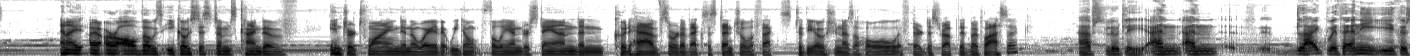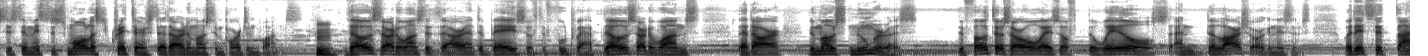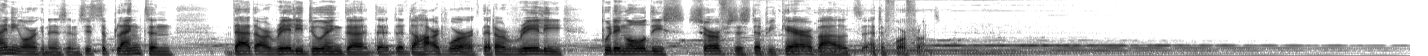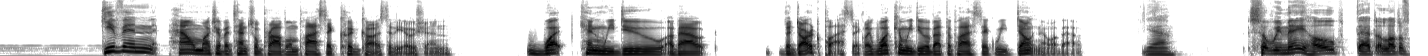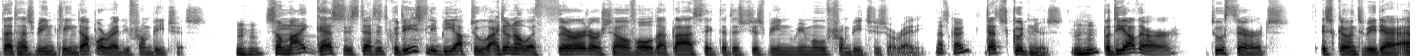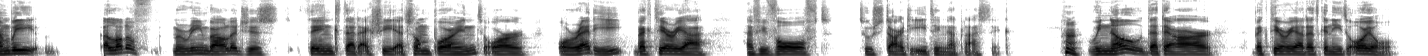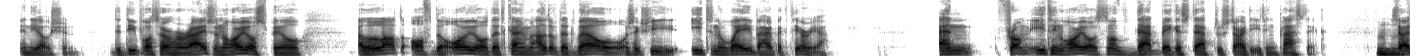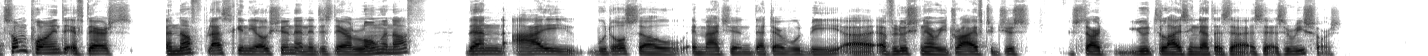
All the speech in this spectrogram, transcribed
And I, are all those ecosystems kind of intertwined in a way that we don't fully understand and could have sort of existential effects to the ocean as a whole if they're disrupted by plastic? Absolutely. And and like with any ecosystem, it's the smallest critters that are the most important ones. Hmm. Those are the ones that are at the base of the food web. Those are the ones that are the most numerous. The photos are always of the whales and the large organisms, but it's the tiny organisms, it's the plankton that are really doing the, the, the, the hard work, that are really putting all these services that we care about at the forefront. Given how much of a potential problem plastic could cause to the ocean, what can we do about the dark plastic? Like, what can we do about the plastic we don't know about? Yeah. So we may hope that a lot of that has been cleaned up already from beaches. Mm-hmm. So my guess is that it could easily be up to I don't know a third or so of all that plastic that has just been removed from beaches already. That's good. That's good news. Mm-hmm. But the other two thirds is going to be there, and we a lot of marine biologists think that actually at some point or already bacteria have evolved to start eating that plastic. Huh. We know that there are bacteria that can eat oil in the ocean. The Deepwater Horizon oil spill, a lot of the oil that came out of that well was actually eaten away by bacteria. And from eating oil, it's not that big a step to start eating plastic. Mm-hmm. So at some point, if there's enough plastic in the ocean and it is there long enough, then I would also imagine that there would be uh, evolutionary drive to just start utilizing that as a, as a, as a resource.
